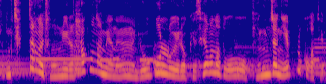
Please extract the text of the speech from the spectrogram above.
조금 책장을 정리를 하고 나면은 요걸로 이렇게 세워놔도 굉장히 예쁠 것 같아요.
